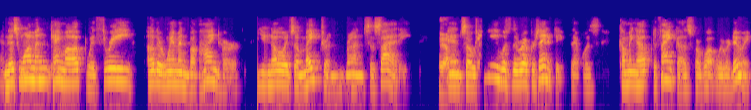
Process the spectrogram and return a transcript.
And this woman came up with three other women behind her. You know, it's a matron run society. Yeah. And so she was the representative that was coming up to thank us for what we were doing.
